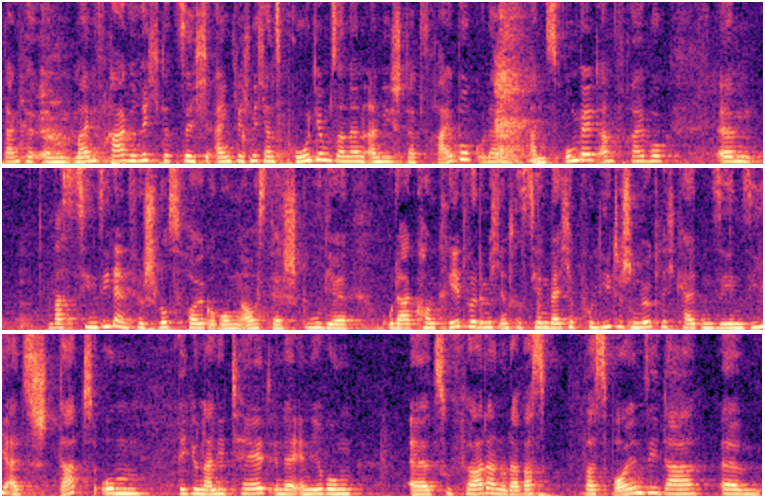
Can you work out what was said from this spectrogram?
Danke. Ähm, meine Frage richtet sich eigentlich nicht ans Podium, sondern an die Stadt Freiburg oder ans Umweltamt Freiburg. Ähm, was ziehen Sie denn für Schlussfolgerungen aus der Studie? Oder konkret würde mich interessieren, welche politischen Möglichkeiten sehen Sie als Stadt, um Regionalität in der Ernährung äh, zu fördern? Oder was was wollen Sie da ähm,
